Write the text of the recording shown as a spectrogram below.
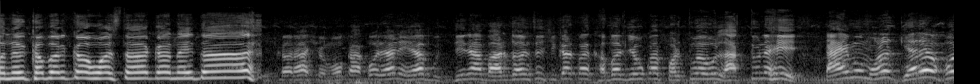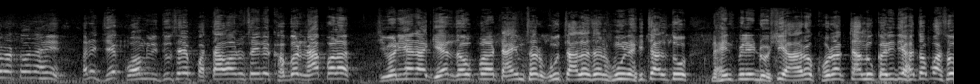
મને ખબર કે હોશ થા કે નહીં થાય ખરા શમો કાકો રહ્યા ને એ બુદ્ધિના બારદોન શિકાર કોઈ ખબર જેવું કોઈ પડતું એવું લાગતું નહીં. ટાઈમ મોણસ ઘેરે ઊભો રહેતો નહીં. અને જે કોમ લીધું છે એ પતાવવાનું છે એને ખબર ના પડે. જીવણિયાના ઘેર જવું પડે ટાઈમસર હું ચાલે છે ને હું નહીં ચાલતું. નહીં પેલી ડોશી હારો ખોરાક ચાલુ કરી દે તો પાછો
